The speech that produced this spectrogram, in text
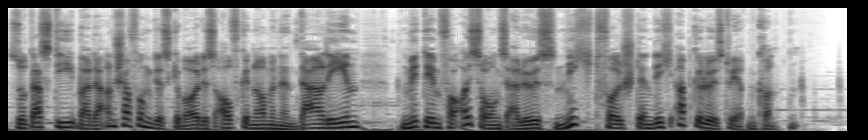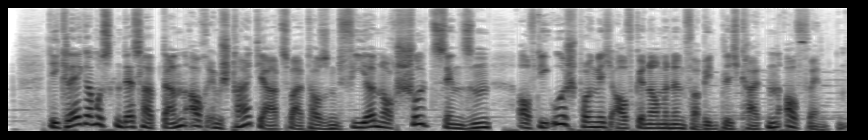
sodass die bei der Anschaffung des Gebäudes aufgenommenen Darlehen mit dem Veräußerungserlös nicht vollständig abgelöst werden konnten. Die Kläger mussten deshalb dann auch im Streitjahr 2004 noch Schuldzinsen auf die ursprünglich aufgenommenen Verbindlichkeiten aufwenden.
